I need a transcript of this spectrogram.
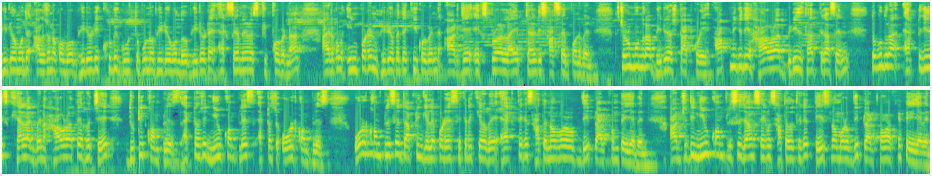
ভিডিওর মধ্যে আলোচনা করব। ভিডিওটি খুবই গুরুত্বপূর্ণ ভিডিও বন্ধু। ভিডিওটা এক সেকেন্ডের জন্য স্কিপ করবেন না। আর এরকম ইম্পর্টেন্ট ভিডিও পেতে কী করবেন? আর যে এক্সপ্লোরার লাইভ চ্যানেলটি সাবস্ক্রাইব করবেন তো চলুন, বন্ধুরা ভিডিও স্টার্ট করি। আপনি যদি হাওড়া ব্রিজ ধার থেকে আসেন, তো বন্ধুরা, একটা জিনিস খেয়াল রাখবেন, হাওড়াতে হচ্ছে দুটি কমপ্লেক্স একটা হচ্ছে নিউ কমপ্লেক্স একটা হচ্ছে ওল্ড কমপ্লেক্স ওল্ড কমপ্লেক্সে আপনি গেলে পরে সেখানে কী হবে? এক থেকে সাত নম্বর অবধি প্ল্যাটফর্ম পেয়ে যাবেন। আর যদি নিউ কমপ্লেক্সে যান, সেখানে সতেরো থেকে তেইশ নম্বর অবধি প্ল্যাটফর্ম আপনি পেয়ে যাবেন।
